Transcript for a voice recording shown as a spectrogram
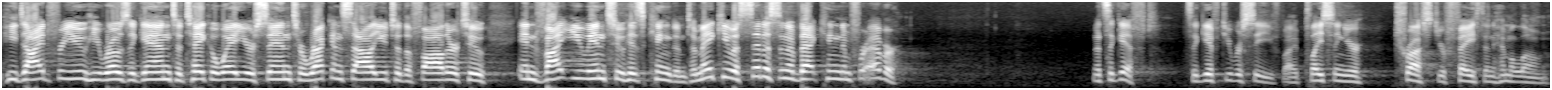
He died for you. He rose again to take away your sin, to reconcile you to the Father, to invite you into his kingdom, to make you a citizen of that kingdom forever. It's a gift. It's a gift you receive by placing your trust, your faith in him alone.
